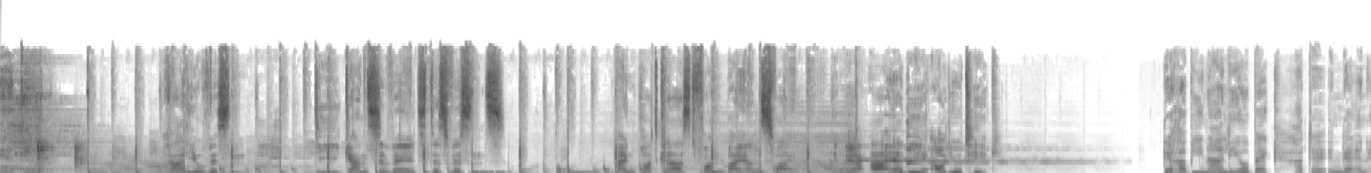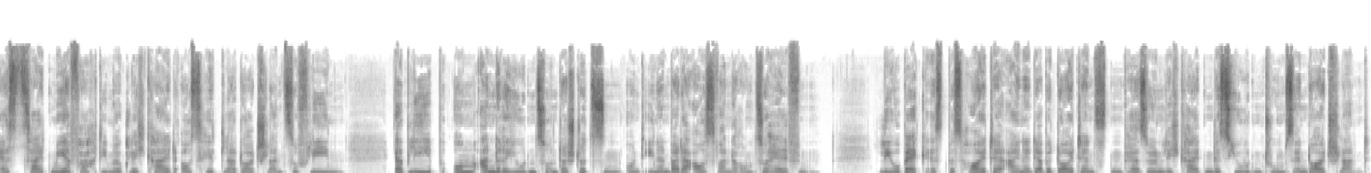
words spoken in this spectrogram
ARD. Radiowissen. Die ganze Welt des Wissens. Ein Podcast von Bayern 2 in der ARD Audiothek. Der Rabbiner Leo Beck hatte in der NS-Zeit mehrfach die Möglichkeit, aus Hitler-Deutschland zu fliehen. Er blieb, um andere Juden zu unterstützen und ihnen bei der Auswanderung zu helfen. Leo Beck ist bis heute eine der bedeutendsten Persönlichkeiten des Judentums in Deutschland.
